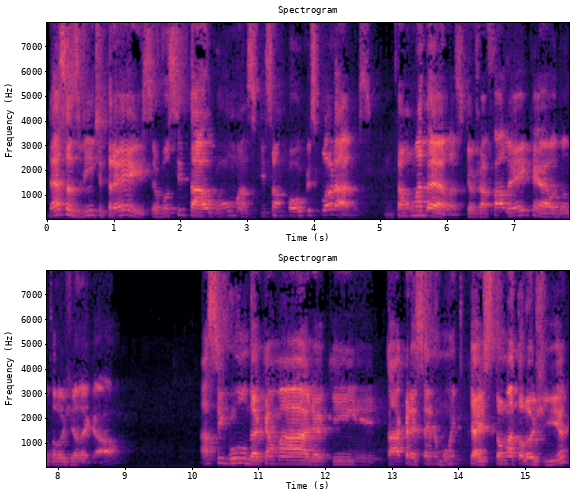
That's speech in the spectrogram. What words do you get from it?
Dessas 23, eu vou citar algumas que são pouco exploradas. Então, uma delas, que eu já falei, que é a odontologia legal. A segunda, que é uma área que está crescendo muito, que é a estomatologia.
